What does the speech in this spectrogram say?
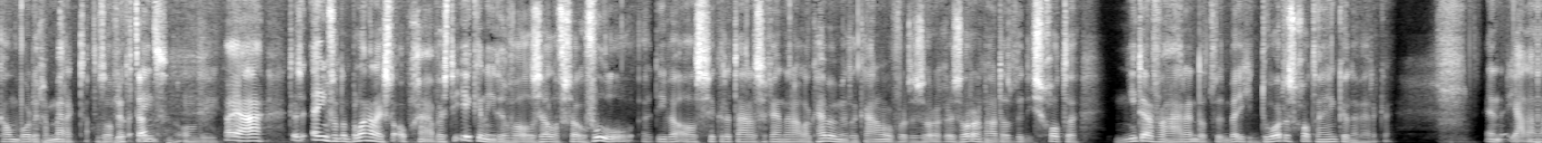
kan worden gemerkt. Alsof Lukt dat? om die... Nou ja, dat is een van de belangrijkste opgaves die ik in ieder geval zelf zo voel. Eh, die we als secretaris-generaal ook hebben met elkaar. Om ervoor te zorgen, zorg nou dat we die schotten niet ervaren. En dat we een beetje door de schotten heen kunnen werken. En ja, dan,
